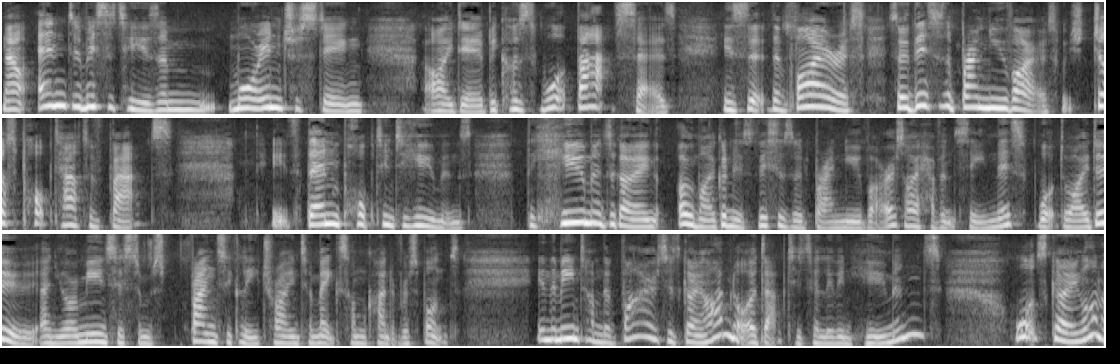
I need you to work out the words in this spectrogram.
Now, endemicity is a more interesting idea because what that says is that the virus, so this is a brand new virus which just popped out of bats it's then popped into humans. The humans are going, oh my goodness, this is a brand new virus. I haven't seen this. What do I do? And your immune system's frantically trying to make some kind of response. In the meantime, the virus is going, I'm not adapted to live in humans. What's going on?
